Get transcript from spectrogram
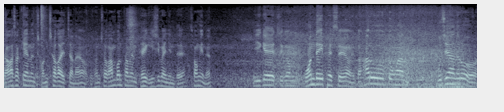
나가사키에는 전차가 있잖아요. 그 전차가 한 번 타면 120엔인데 성인은 이게 지금 one day pass예요. 그러니까 하루 동안 무제한으로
